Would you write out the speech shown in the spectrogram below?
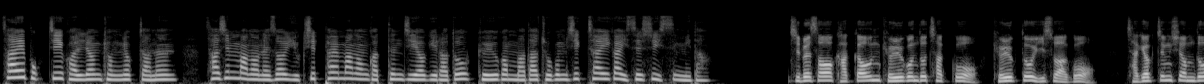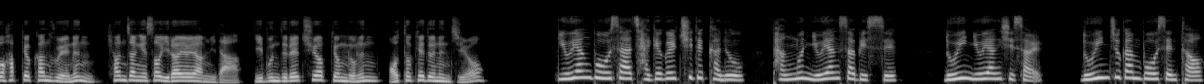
사회복지 관련 경력자는 40만원에서 68만원 같은 지역이라도 교육원마다 조금씩 차이가 있을 수 있습니다. 집에서 가까운 교육원도 찾고 교육도 이수하고 자격증 시험도 합격한 후에는 현장에서 일하여야 합니다. 이분들의 취업 경로는 어떻게 되는지요? 요양보호사 자격을 취득한 후 방문 요양 서비스, 노인 요양시설, 노인주간보호센터,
